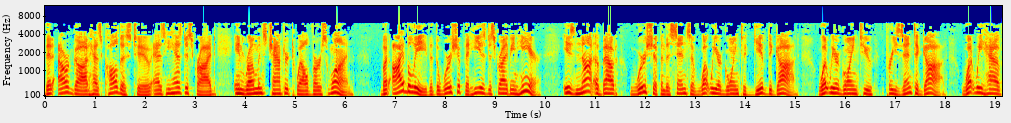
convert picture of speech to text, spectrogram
that our God has called us to as He has described in Romans chapter 12 verse 1. But I believe that the worship that He is describing here is not about worship in the sense of what we are going to give to God, what we are going to present to God, what we have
